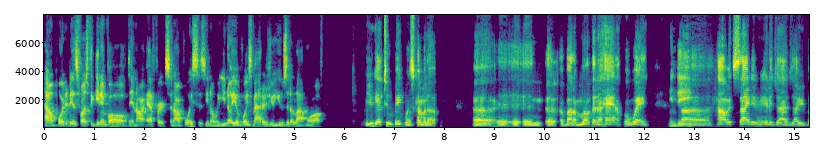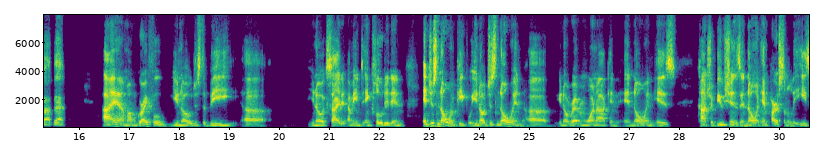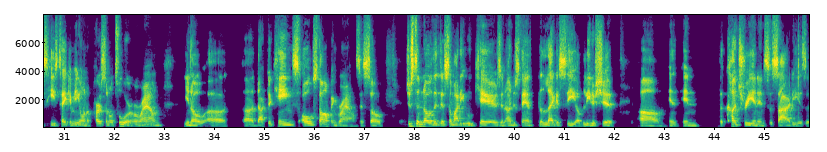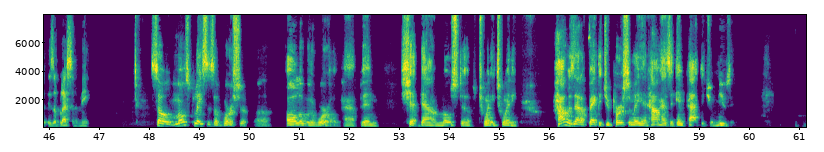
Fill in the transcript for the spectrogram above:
how important it is for us to get involved in our efforts and our voices. You know, when you know your voice matters, you use it a lot more often. You got two big ones coming up uh, in, in uh, about a month and a half away. Indeed. Uh, how excited and energized are you about that? I am. I'm grateful, you know, just to be, uh, you know, excited. I mean, included in and just knowing people, you know, just knowing, uh, you know, Reverend Warnock and and knowing his contributions and knowing him personally. He's he's taken me on a personal tour around, you know, uh, uh, Dr. King's old stomping grounds, and so just to know that there's somebody who cares and understands the legacy of leadership um, in in the country and in society is a, is a blessing to me. So most places of worship uh, all over the world have been shut down most of 2020. How has that affected you personally, and how has it impacted your music?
